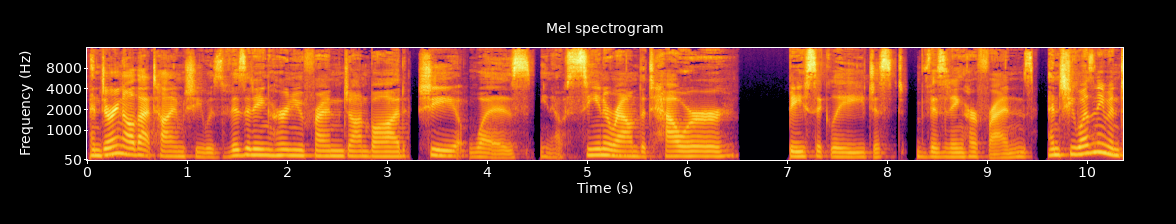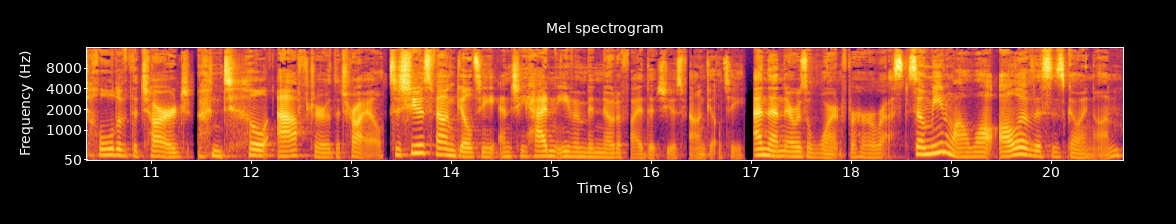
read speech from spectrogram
And during all that time, she was visiting her new friend, John Bod. She was, you know, seen around the tower, basically just visiting her friends. And she wasn't even told of the charge until after the trial. So she was found guilty and she hadn't even been notified that she was found guilty. And then there was a warrant for her arrest. So meanwhile, while all of this is going on,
